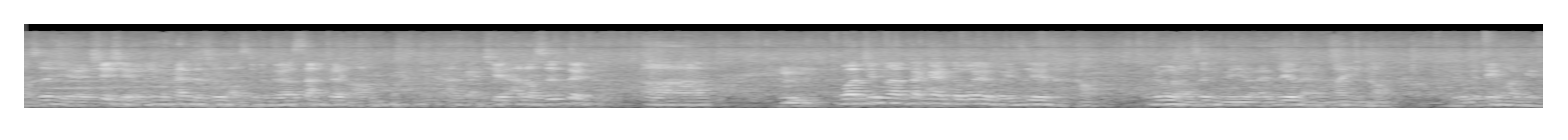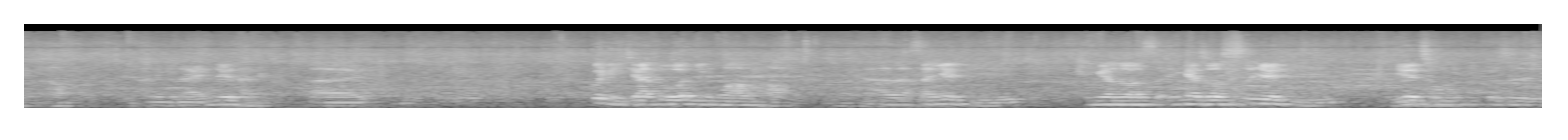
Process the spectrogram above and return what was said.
老师也谢谢，因为看得出老师们都要上课啊，啊感谢啊老师对，啊，我今呢大概都会回日月潭哈，如果老师你们有来日月潭，欢迎哈，留个电话给你们，啊你们来日月潭。呃，桂林家多樱花嘛，哈，啊，三月底，应该说是应该说四月底五月初就是樱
